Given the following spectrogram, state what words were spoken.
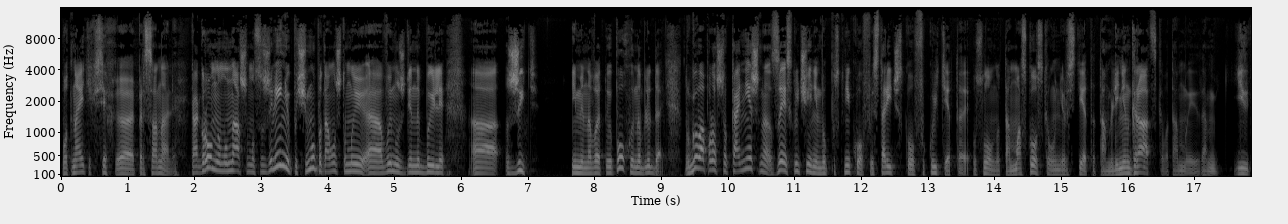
вот на этих всех э, персоналях. К огромному нашему сожалению. Почему? Потому что мы э, вынуждены были жить именно в эту эпоху и наблюдать. Другой вопрос, что, конечно, за исключением выпускников исторического факультета, условно, там, Московского университета, там, Ленинградского там, и, там, и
